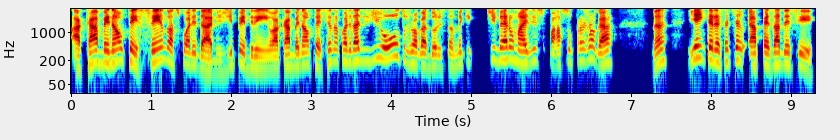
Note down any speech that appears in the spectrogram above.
acaba enaltecendo as qualidades de Pedrinho, acaba enaltecendo a qualidade de outros jogadores também que tiveram mais espaço para jogar. Né? E é interessante, apesar desse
